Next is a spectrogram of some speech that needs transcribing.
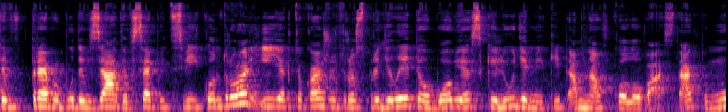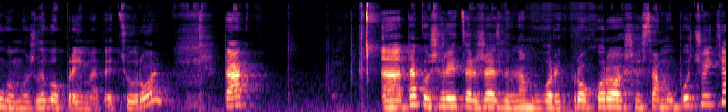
де треба буде взяти все під свій контроль і, як то кажуть, розподілити обов'язки людям, які там навколо вас. Так? Тому ви, можливо, приймете цю роль. Так? Е, Також рицар жезлів нам говорить про хороше самопочуття,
